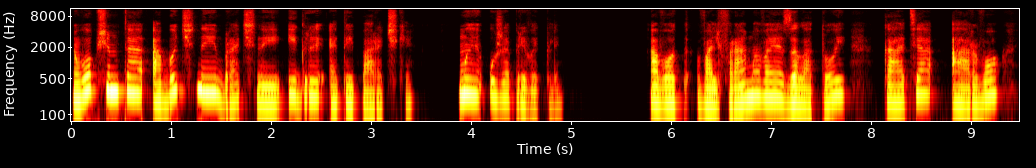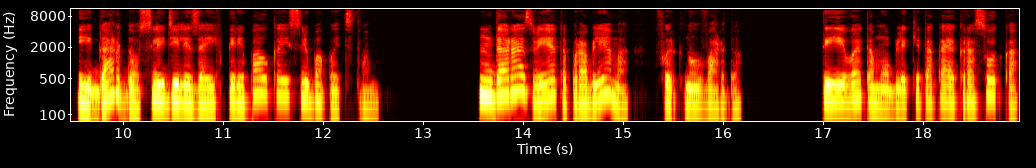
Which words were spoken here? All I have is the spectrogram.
В общем-то, обычные брачные игры этой парочки — мы уже привыкли. А вот вольфрамовая, золотой Катя, Арво и Гардо следили за их перепалкой с любопытством. «Да разве это проблема?» — фыркнул Вардо. «Ты и в этом облике такая красотка,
